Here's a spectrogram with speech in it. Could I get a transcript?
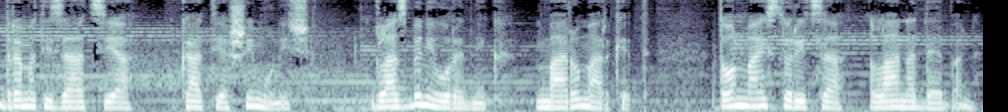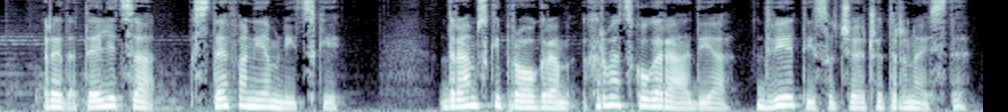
Dramatizacija Katja Šimunić Glazbeni urednik Maro Market Ton majstorica Lana Deban, redateljica Stefan Jamnicki. Dramski program Hrvatskog radija 2014.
